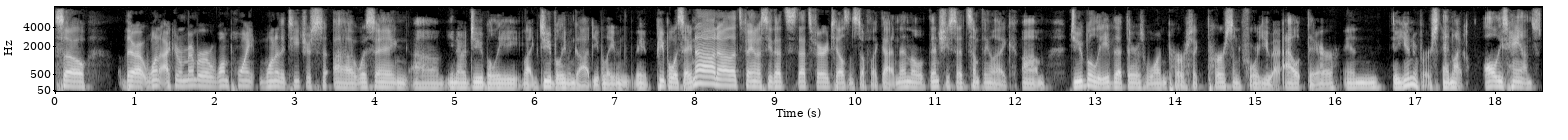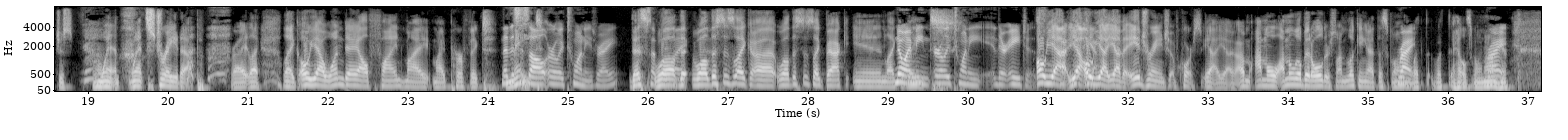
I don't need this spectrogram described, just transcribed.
So there one I can remember one point one of the teachers uh, was saying, um, you know, do you believe like do you believe in God? Do you believe in people would say, no, no, that's fantasy, that's that's fairy tales and stuff like that. And then then she said something like, um, do you believe that there's one perfect person for you out there in the universe? And like all these hands just went went straight up, right? Like like oh yeah, one day I'll find my my perfect. Now this mate. is all early twenties, right? This well like, th- well this is like uh well this is like back in like no late... I mean early twenty their ages. Oh yeah yeah oh yeah yeah the age range of course yeah yeah I'm I'm old, I'm a little bit older so I'm looking at this going right. what what the hell's going on right.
